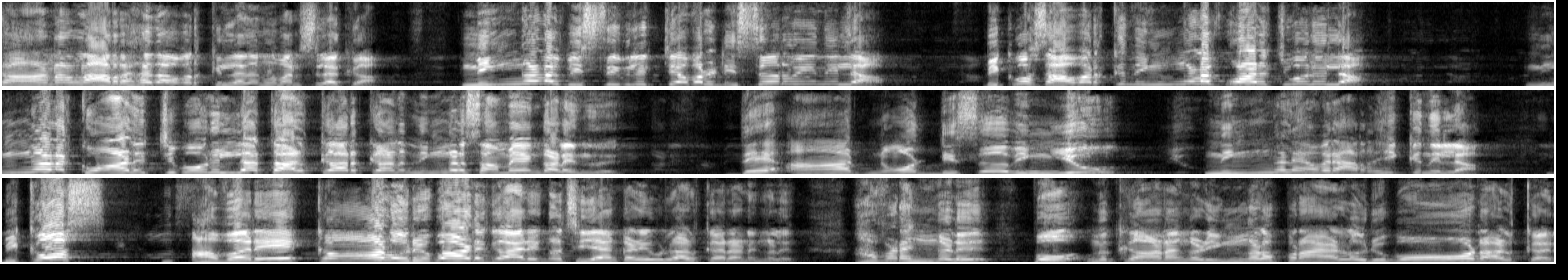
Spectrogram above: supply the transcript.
കാണാനുള്ള അർഹത അവർക്കില്ല നിങ്ങൾ മനസ്സിലാക്കുക. നിങ്ങളെ വിസിബിലിറ്റി അവർ ഡിസേർവ് ചെയ്യുന്നില്ല. ബിക്കോസ് അവർക്ക് നിങ്ങളെ ക്വാളിറ്റി പോലും ഇല്ല. നിങ്ങളെ ക്വാളിറ്റി പോലും ഇല്ലാത്ത ആൾക്കാർക്കാണ് നിങ്ങൾ സമയം കളയുന്നത്. They are not deserving you നിങ്ങളെ അവർ അർഹിക്കുന്നില്ല. ബിക്കോസ് അവരെക്കാൾ ഒരുപാട് കാര്യങ്ങൾ ചെയ്യാൻ കഴിവുള്ള ആൾക്കാരാണ് നിങ്ങൾ അവിടെ നിങ്ങൾ ഇപ്പോ നിങ്ങൾക്ക് കാണാൻ കഴിയും. നിങ്ങളെ പ്രായമുള്ള ഒരുപാട് ആൾക്കാർ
